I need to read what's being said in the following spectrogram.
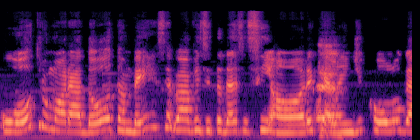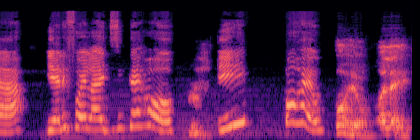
o outro morador também recebeu a visita dessa senhora, que É. ela indicou o lugar. E ele foi lá e desenterrou. E morreu. Morreu, olha aí.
